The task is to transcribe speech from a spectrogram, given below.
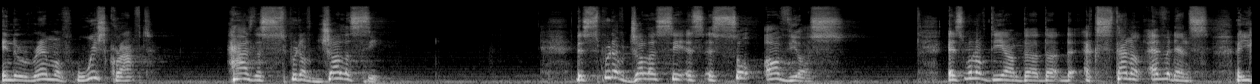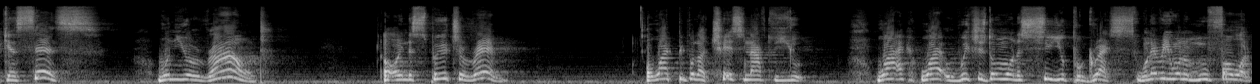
in the realm of witchcraft, has the spirit of jealousy. The spirit of jealousy is, is so obvious. It's one of the, um, the, the, the external evidence that you can sense when you're around or in the spiritual realm. Or why people are chasing after you. Why why witches don't want to see you progress. Whenever you want to move forward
